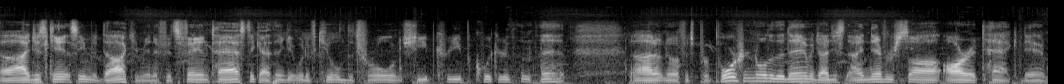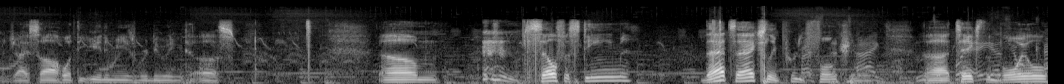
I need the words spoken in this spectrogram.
uh, I just can't seem to document. If it's fantastic, I think it would have killed the troll and sheep creep quicker than that. Uh, I don't know if it's proportional to the damage. I just I never saw our attack damage. I saw what the enemies were doing to us. Um, self-esteem. That's actually pretty functional. Uh, takes the boil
